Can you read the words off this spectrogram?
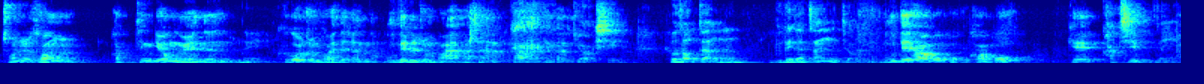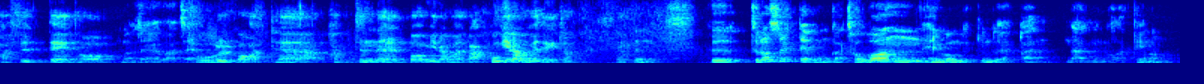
전유성 같은 경우에는 네. 그걸 좀 봐야 되지 않나 무대를 좀 봐야 하지 않을까라는 생각이 역시 효성짱은 무대가 짱이죠. 무대하고 곡하고 이렇게 같이 네. 봤을 때 더 맞아요, 맞아요. 좋을 것 같아 같은 앨범이라고 해야 아, 곡이라고 해야 되겠죠? 네. 네, 그 들었을 때 뭔가 저번 앨범 느낌도 약간 나는 것 같아요.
